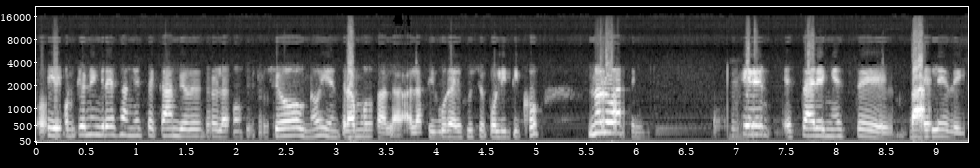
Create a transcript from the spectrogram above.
oye, ¿por qué no ingresan este cambio dentro de la Constitución no y entramos a la, figura del juicio político? No lo hacen. Quieren estar en este baile de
